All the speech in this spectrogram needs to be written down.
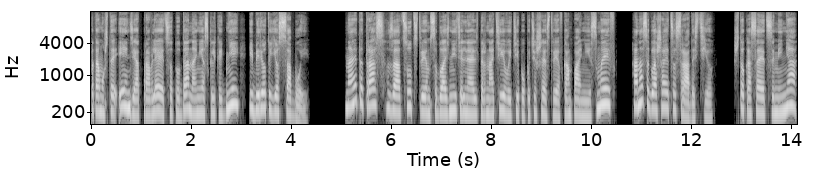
потому что Энди отправляется туда на несколько дней и берет ее с собой. На этот раз, за отсутствием соблазнительной альтернативы типа путешествия в компании с Мэйв, она соглашается с радостью. Что касается меня,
